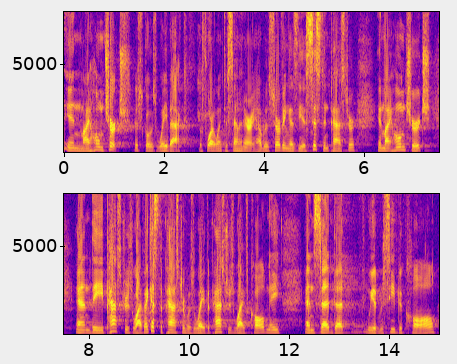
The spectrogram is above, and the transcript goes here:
in my home church, this goes way back before I went to seminary, I was serving as the assistant pastor in my home church, and the pastor's wife, I guess the pastor was away, the pastor's wife called me and said that we had received a call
